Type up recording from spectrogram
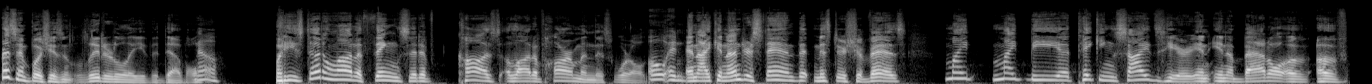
President Bush isn't literally the devil, No. but he's done a lot of things that have caused a lot of harm in this world. Oh, and- and I can understand that Mr. Chavez might might be uh, taking sides here in, in a battle of of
